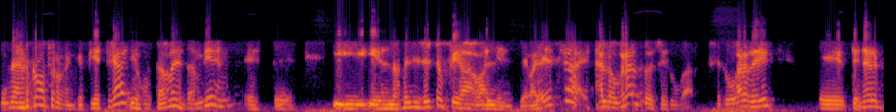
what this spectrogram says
Una es Rotterdam, que fui este año justamente también, este, y, en el 2018 fui a Valencia. Valencia está logrando ese lugar, ese lugar de eh, tener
